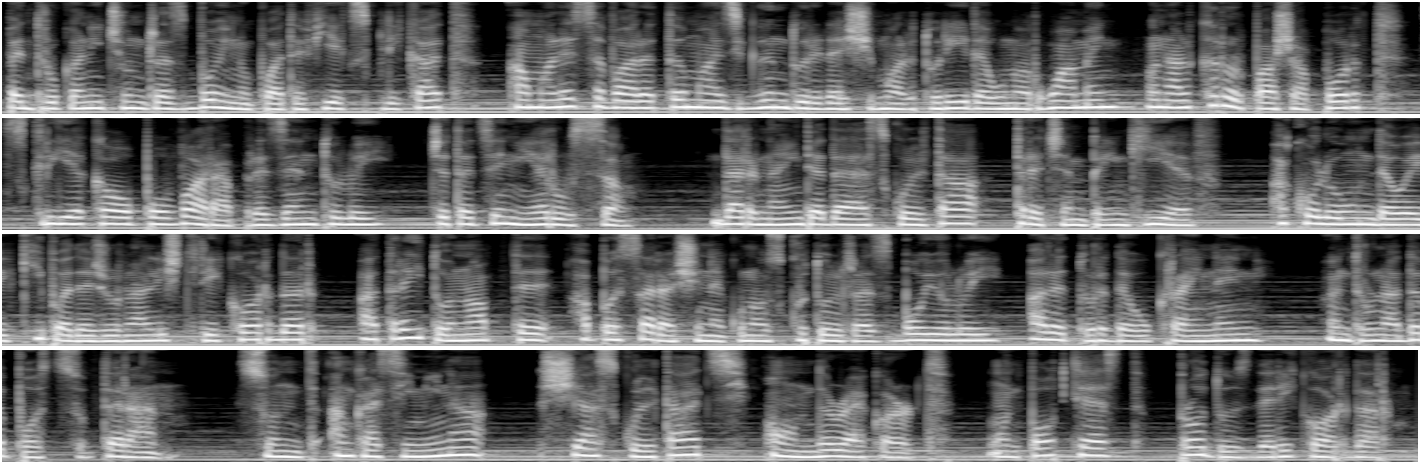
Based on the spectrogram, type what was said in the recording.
Pentru că niciun război nu poate fi explicat, am ales să vă arătăm azi gândurile și mărturiile unor oameni în al căror pașaport scrie ca o povară a prezentului cetățenie rusă. Dar înainte de a asculta, trecem prin Kiev, acolo unde o echipă de jurnaliști recorder a trăit o noapte apăsarea și necunoscutul războiului alături de ucraineni într-un adăpost subteran. Sunt Anca Simina și ascultați On The Record, un podcast produs de Recorder.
